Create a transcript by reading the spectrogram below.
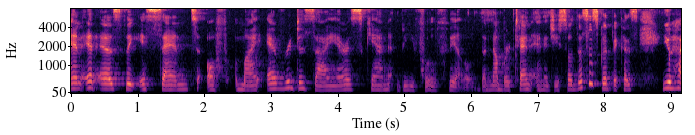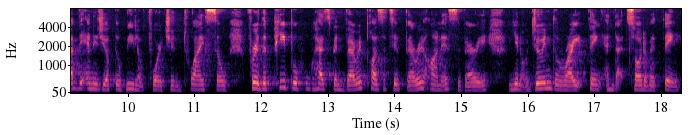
and it is the ascent of my every desires can be fulfilled. The number 10 energy. So this is good because you have the energy of the wheel of fortune twice. So for the people who has been very positive very honest very you know doing the right thing and that sort of a thing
